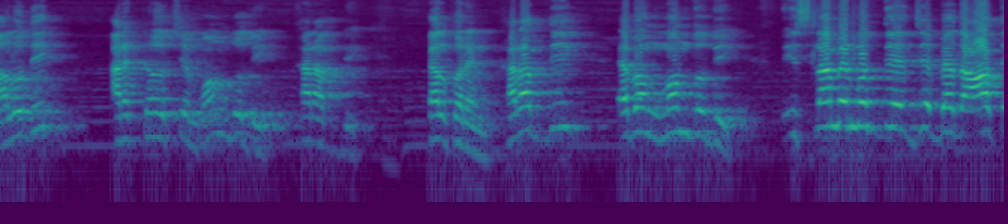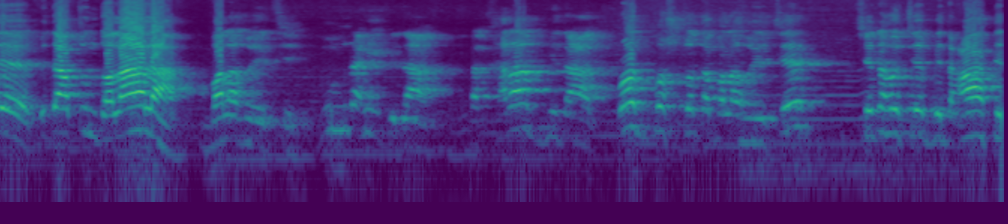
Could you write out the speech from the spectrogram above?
ভালো দিক, আরেকটা হচ্ছে মন্দ দিক। খারাপ দিক। খেয়াল করেন, খারাপ দিক এবং মন্দ দিক। ইসলামের মধ্যে যে বেদাতে, বিদাতুন দলালা বলা হয়েছে, গুমরাহি বিদাত বা খারাপ বিদাত, পথভ্রষ্টতা বলা হয়েছে, সেটা হচ্ছে বিদাতে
